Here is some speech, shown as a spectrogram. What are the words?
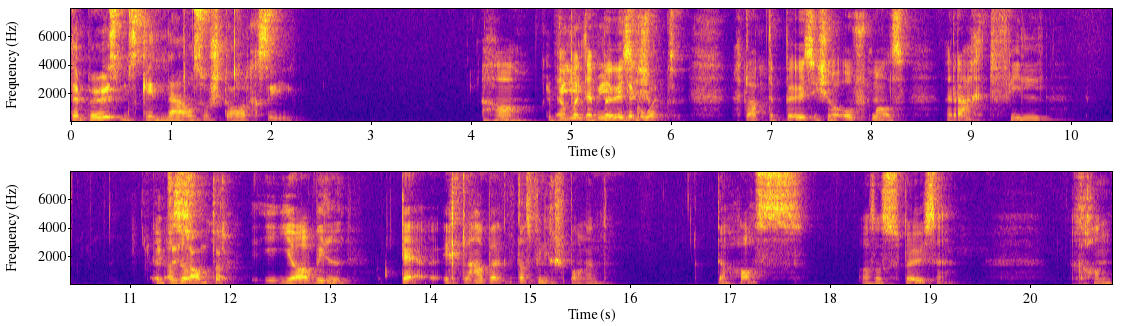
der Böse muss genauso stark sein aha, wie, aber der wie, Böse wie der ist- Gut. Ich glaube, der Böse ist ja oftmals recht viel. äh, Interessanter. Also, ja, weil der, ich glaube, das finde ich spannend. Der Hass, also das Böse, kann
